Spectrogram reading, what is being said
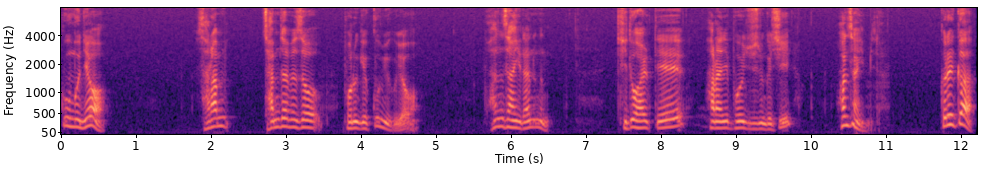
꿈은요 사람 잠자면서 보는 게 꿈이고요. 환상이라는 건 기도할 때 하나님 보여주시는 것이 환상입니다. 그러니까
